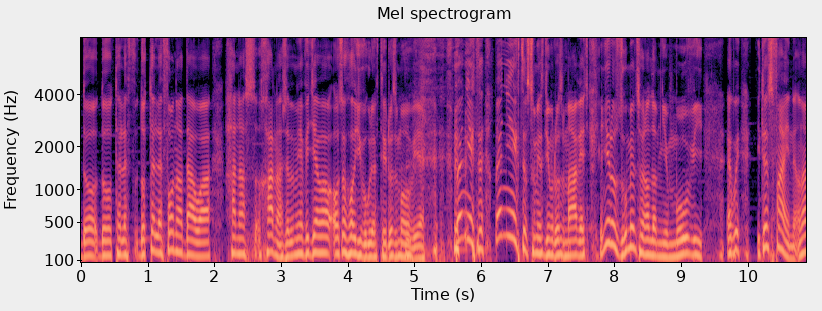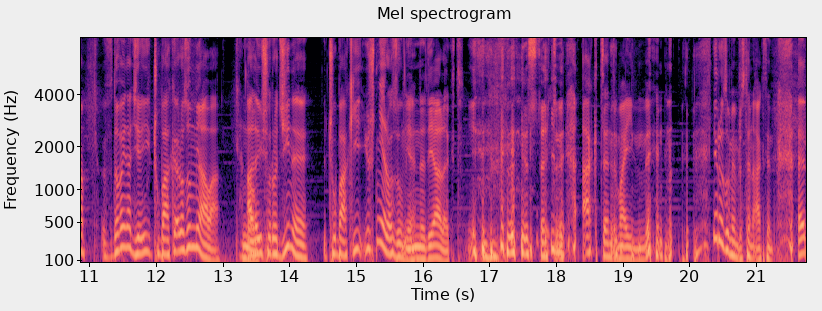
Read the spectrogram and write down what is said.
do, do, telef do telefona dała Hanna, Hanna, żebym ja wiedziała o co chodzi w ogóle w tej rozmowie. Bo ja nie chcę, bo ja nie chcę w sumie z nią rozmawiać, ja nie rozumiem, co ona do mnie mówi. Jakby, I to jest fajne, ona w Nowej Nadziei Czubakę rozumiała, No. ale już rodziny Czubaki już nie rozumie. Inny dialekt. Niestety. Inny akcent ma inny. nie rozumiem przez ten akcent. E,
